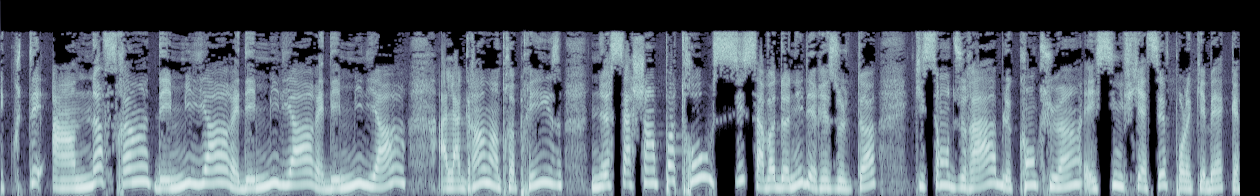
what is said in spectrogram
écoutez, en offrant des milliards et des milliards et des milliards à la grande entreprise, ne sachant pas trop si ça va donner des résultats qui sont durables, concluants et significatifs pour le Québec.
